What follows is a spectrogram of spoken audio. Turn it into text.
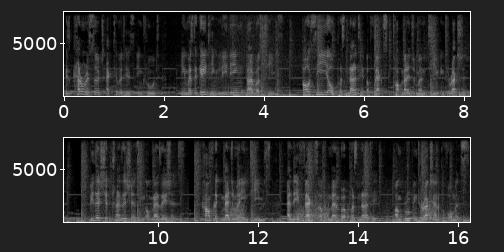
His current research activities include investigating leading diverse teams, how CEO personality affects top management team interaction, leadership transitions in organizations, conflict management in teams, and the effects of member personality on group interaction and performance.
